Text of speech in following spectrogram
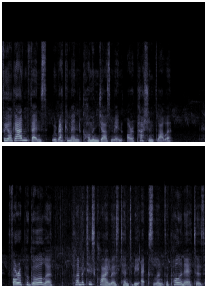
For your garden fence, we recommend common jasmine or a passion flower. For a pergola, clematis climbers tend to be excellent for pollinators.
